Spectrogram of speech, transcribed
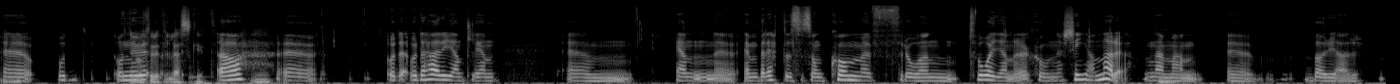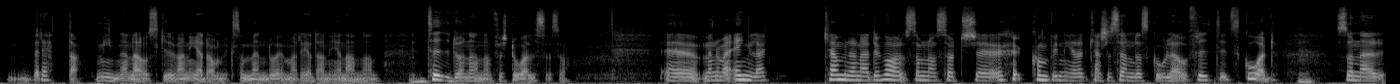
Mm. Eh, och, och nu, det låter lite läskigt. Ja, mm. eh, och, det, och det här är egentligen ehm, en, en berättelse som kommer från två generationer senare när mm. man eh, börjar berätta minnena och skriva ner dem. Liksom, men då är man redan i en annan mm. tid och en annan förståelse. Så. Eh, men de här änglakamrarna det var som någon sorts eh, kombinerad kanske söndagsskola och fritidsgård. Mm. Så när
